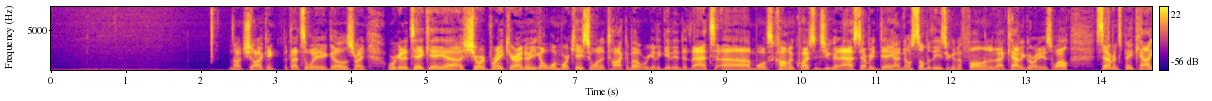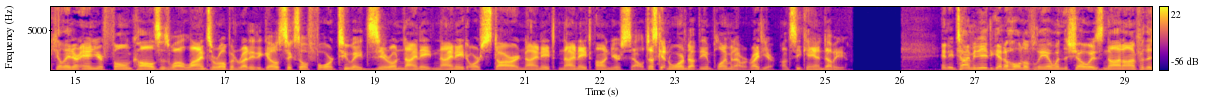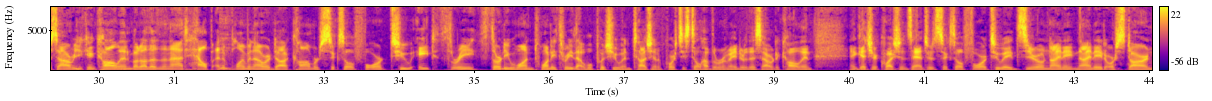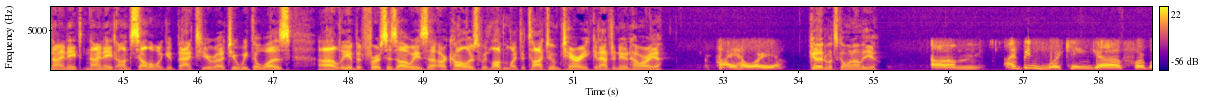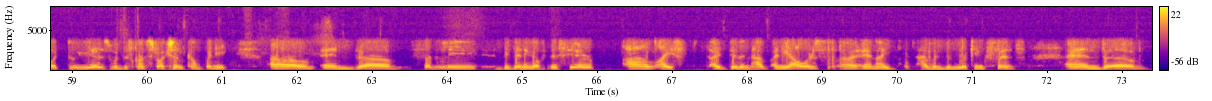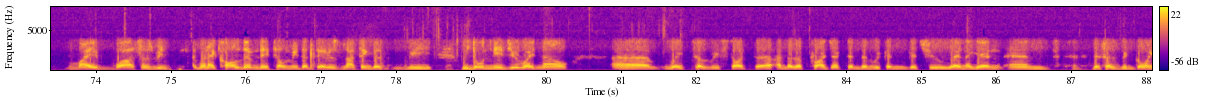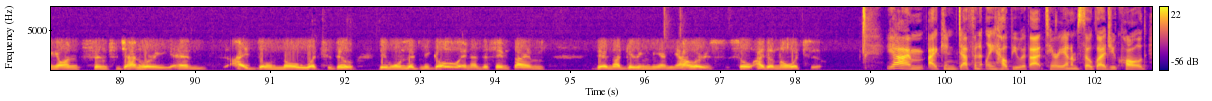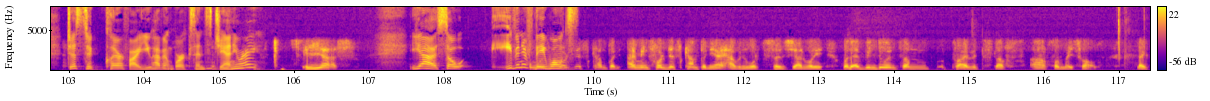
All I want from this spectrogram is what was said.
not shocking, but that's the way it goes, right? We're going to take a, uh, a, short break here. I know you got one more case you want to talk about. We're going to get into that. Uh, most common questions you get asked every day. I know some of these are going to fall into that category as well. Severance pay calculator and your phone calls as well. Lines are open, ready to go. 604-280-9898 or star 9898 on your cell. Just getting warmed up the employment hour right here on CKNW. Anytime you need to get a hold of Leah when the show is not on for this hour, you can call in. But other than that, help at employmenthour.com or 604 283 3123. That will put you in touch. And of course, you still have the remainder of this hour to call in and get your questions answered. 604 280 9898 or star 9898 on cell. I want to get back to your, uh, to your week that was, uh, Leah. But first, as always, uh, our callers, we love them, like to talk to them. Terry, good afternoon. How are you? Hi, how are you? Good. What's going on with you? Um, I've been working uh, for about two years with this construction company, um, and uh, suddenly, beginning of this year, uh, I I didn't have any hours, uh, and I haven't been working since. And um, my boss has been when I call them, they tell me that there is nothing that we we don't need you right now uh, wait till we start uh, another project and then we can get you in again. And this has been going on since January, and I don't know what to do. They won't let me go, and at the same time, they're not giving me any hours. So I don't know what to do. Yeah, I'm I can definitely help you with that, Terry, and I'm so glad you called. Just to clarify, you haven't worked since January? Yes. Yeah, so even if they won't for this company i mean for this company i haven't worked since january but i've been doing some private stuff uh, for myself like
